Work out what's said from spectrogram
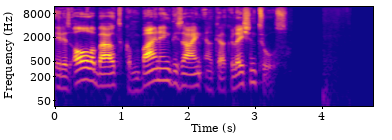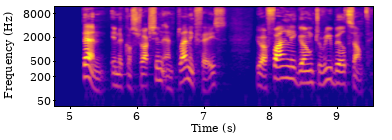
it is all about combining design and calculation tools. Then, in the construction and planning phase, you are finally going to rebuild something.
